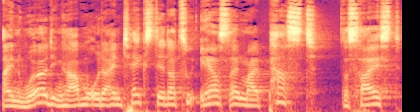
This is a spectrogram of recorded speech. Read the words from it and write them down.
ein Wording haben oder ein Text, der dazu erst einmal passt. Das heißt,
